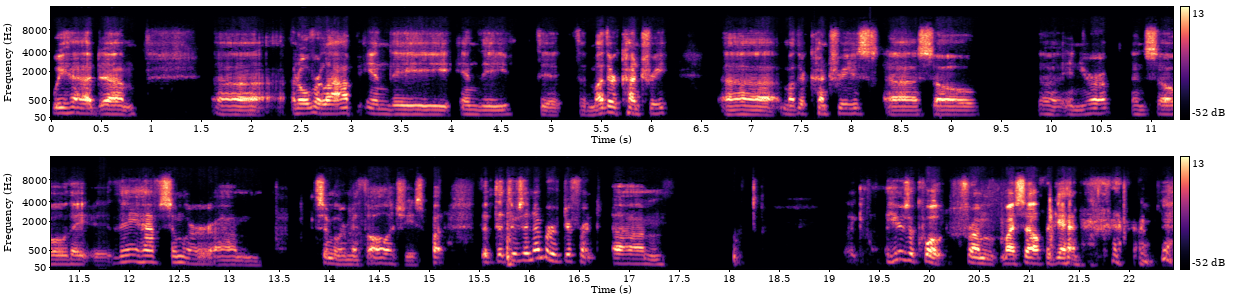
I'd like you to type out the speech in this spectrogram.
we had um, uh, an overlap in the in the the, the mother country, uh, mother countries. Uh, so uh, in Europe, and so they they have similar um, similar mythologies, but th- th- there's a number of different um, like, here's a quote from myself again.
